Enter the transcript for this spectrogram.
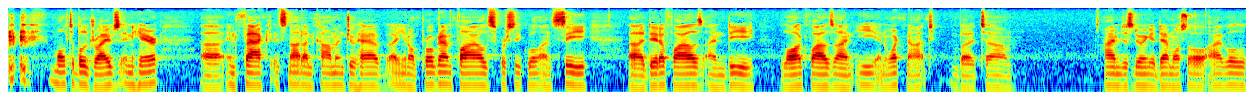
multiple drives in here. Uh, in fact it's not uncommon to have uh, you know program files for SQL on C uh, data files on D, log files on E and whatnot. But um, I'm just doing a demo so I will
